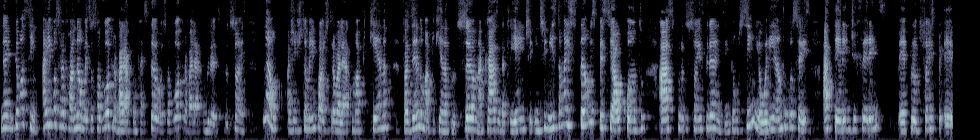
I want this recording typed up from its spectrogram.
Né? Então, assim, aí você vai falar, não, mas eu só vou trabalhar com festão, eu só vou trabalhar com grandes produções. Não, a gente também pode trabalhar com uma pequena, fazendo uma pequena produção na casa da cliente intimista, mas tão especial quanto as produções grandes. Então, sim, eu oriento vocês a terem diferentes é, produções, é,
